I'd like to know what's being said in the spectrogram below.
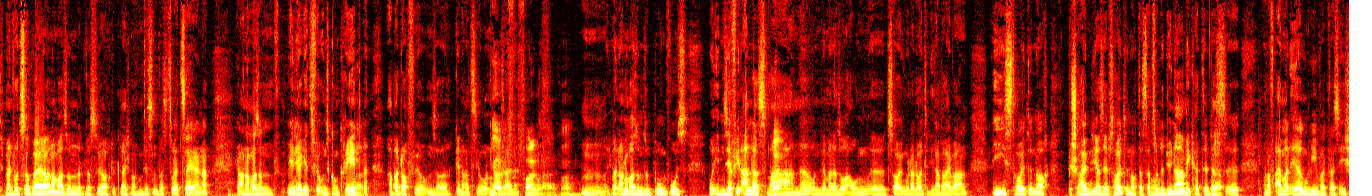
Ich meine, Woodstock war ja auch nochmal so ein, das wirst du ja auch gleich noch ein bisschen was zu erzählen, ja. ne? Ja, auch nochmal so ein, weniger jetzt für uns konkret, ja. aber doch für unsere Generation. Ja, die Folgen halt. Ne? Mhm. Ich meine auch nochmal so, so ein Punkt, wo es wo eben sehr viel anders war. Ja. Ne? Und wenn man da so Augenzeugen oder Leute, die dabei waren, liest heute noch, beschreiben die ja selbst heute noch, dass das so eine Dynamik hatte, dass ja. äh, man auf einmal irgendwie, was weiß ich,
